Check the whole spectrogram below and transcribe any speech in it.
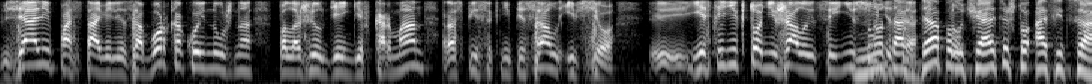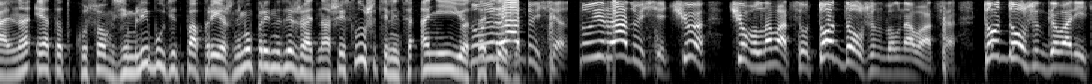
Взяли, поставили забор, какой нужно, положил деньги в карман, расписок не писал и все. Э, если никто не жалуется и не судится... Но тогда то... получается, что официально этот кусок земли будет по-прежнему принадлежать нашей слушательнице, а не ее ну соседям. Ну радуйся, ну радуйся. Че волноваться? Вот тот должен волноваться. Тот должен говорить,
